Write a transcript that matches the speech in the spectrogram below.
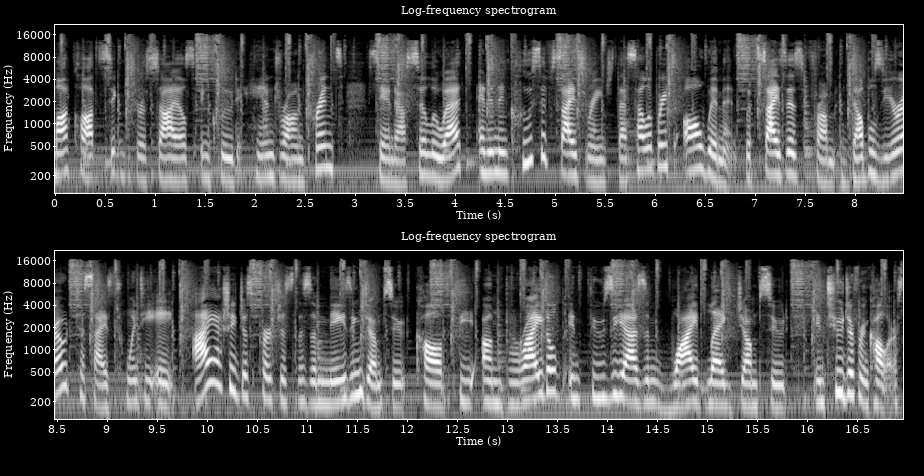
ModCloth's signature styles include hand-drawn prints, standout silhouette, and an inclusive size range that celebrates all women with sizes from double zero to size 28. I actually just purchased this amazing jumpsuit called the Unbridled Enthusiasm Wide Leg Jumpsuit in two different colors.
